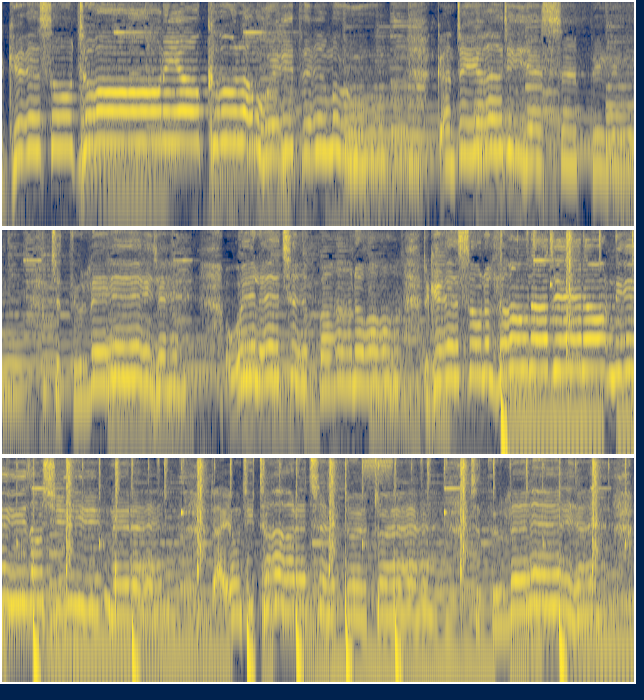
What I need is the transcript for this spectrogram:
တကယ်ဆိုတော့နေရောက်ခုလောင်ဝေးတဲ့မူကန်တရားကြီးရဲ့ဆက်ပြီးချစ်သူလေးရဲ့ဝေးလဲချစ်ပါတော့တကယ်ဆိုနှလုံးသားချင်းတော့နေဆောင်ရှိနေတယ်တိုင်ုံကြည့်ထားတဲ့ချစ်တွေတွေချစ်သူလေးရဲ့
